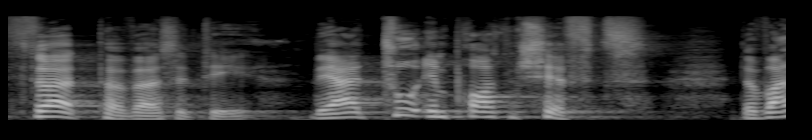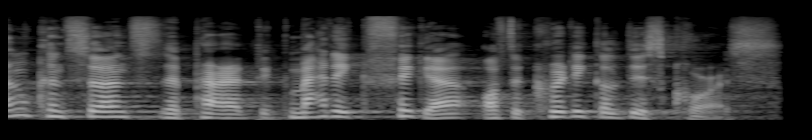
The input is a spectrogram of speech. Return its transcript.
Third perversity, there are two important shifts. The one concerns the paradigmatic figure of the critical discourse,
